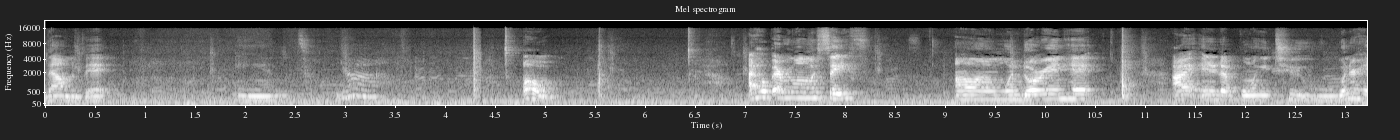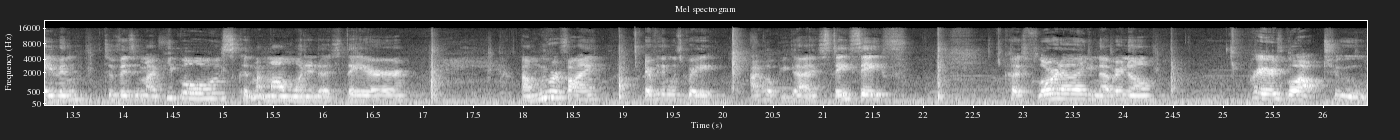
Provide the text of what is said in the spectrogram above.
down a bit. And yeah. Oh, I hope everyone was safe. Um, when Dorian hit, I ended up going to Winter Haven to visit my peoples because my mom wanted us there. Um, we were fine. Everything was great. I hope you guys stay safe because Florida, you never know. Prayers go out to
